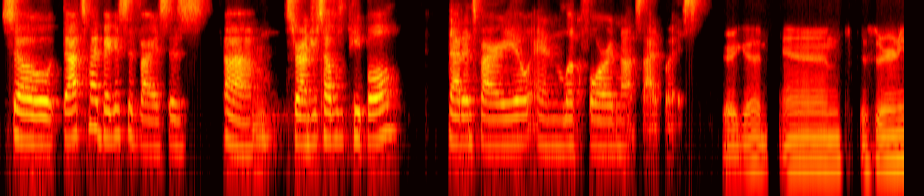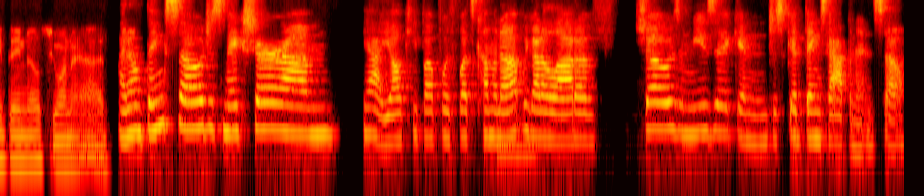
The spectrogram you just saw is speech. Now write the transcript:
So that's my biggest advice is um, surround yourself with people that inspire you and look forward, not sideways. Very good. And is there anything else you want to add? I don't think so. Just make sure, um, yeah, y'all keep up with what's coming up. We got a lot of shows and music and just good things happening. So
